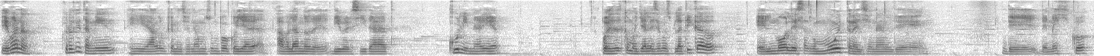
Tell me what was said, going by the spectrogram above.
Y bueno, creo que también eh, algo que mencionamos un poco ya hablando de diversidad culinaria, pues es como ya les hemos platicado, el mole es algo muy tradicional de, de, México,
